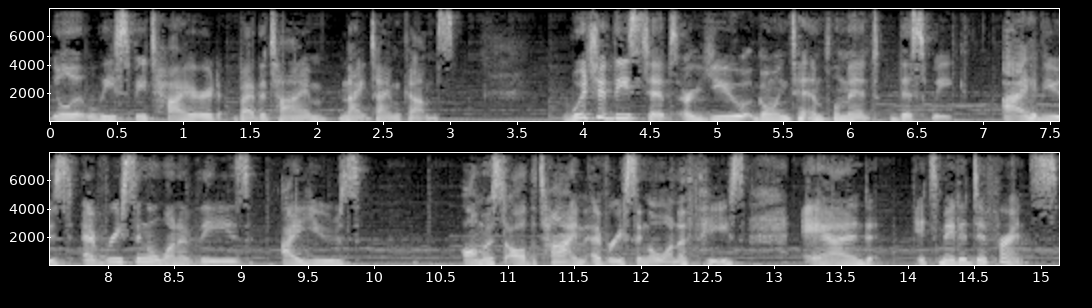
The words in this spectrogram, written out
you'll at least be tired by the time nighttime comes. Which of these tips are you going to implement this week? I have used every single one of these. I use almost all the time every single one of these. And it's made a difference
